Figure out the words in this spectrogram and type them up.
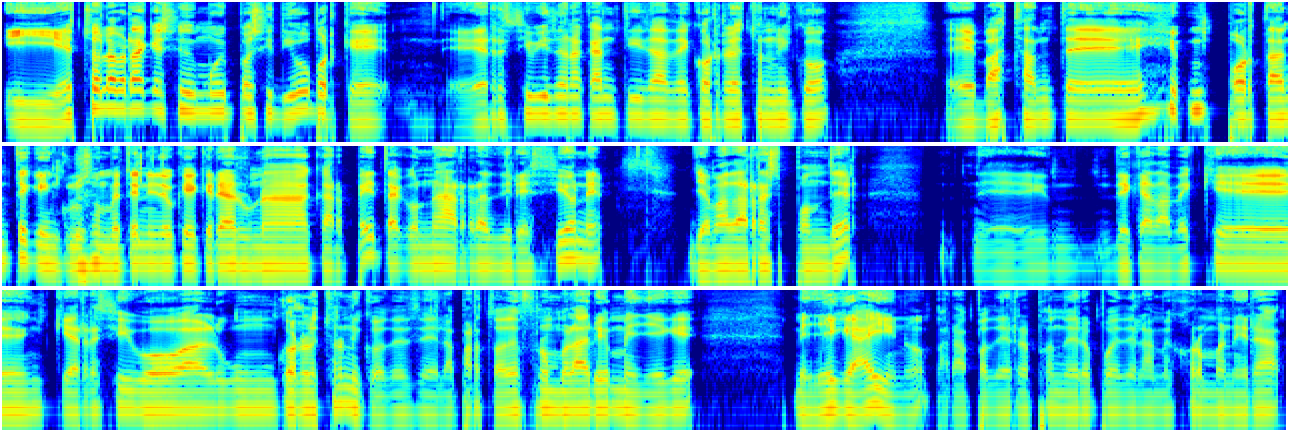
Y esto la verdad que ha sido muy positivo porque he recibido una cantidad de correo electrónico eh, bastante importante que incluso me he tenido que crear una carpeta con unas redirecciones llamada responder eh, de cada vez que, recibo algún correo electrónico desde el apartado de formulario me llegue, me llegue ahí, ¿no? Para poder responder pues, de la mejor manera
